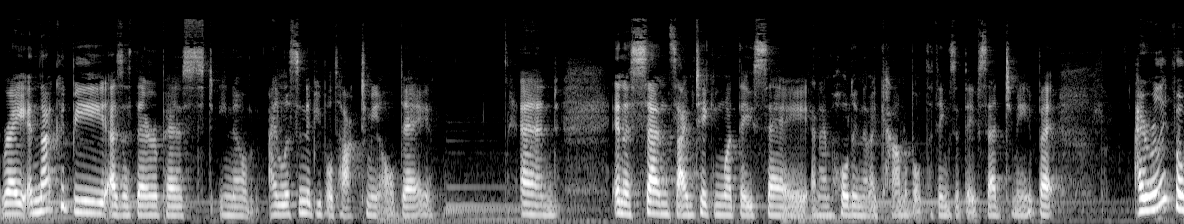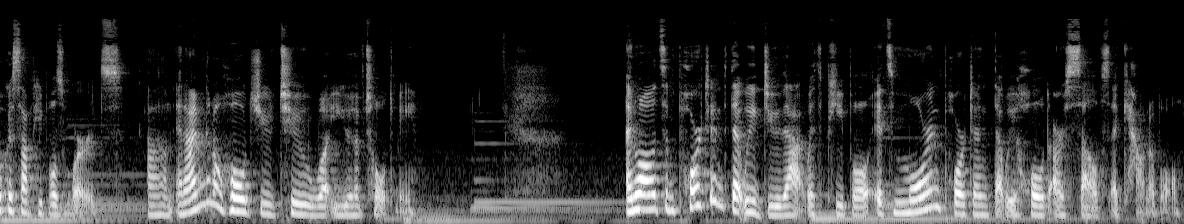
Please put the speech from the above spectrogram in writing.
right? And that could be as a therapist, you know, I listen to people talk to me all day. And in a sense, I'm taking what they say and I'm holding them accountable to things that they've said to me. But I really focus on people's words. Um, and I'm going to hold you to what you have told me. And while it's important that we do that with people, it's more important that we hold ourselves accountable.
